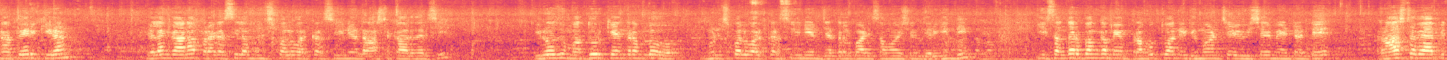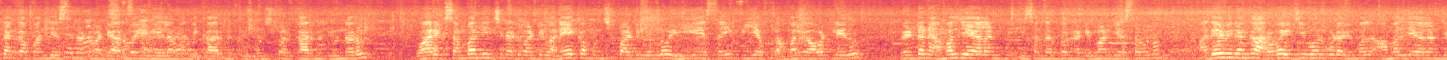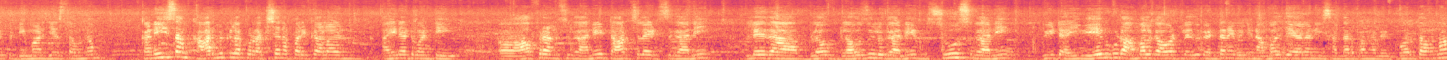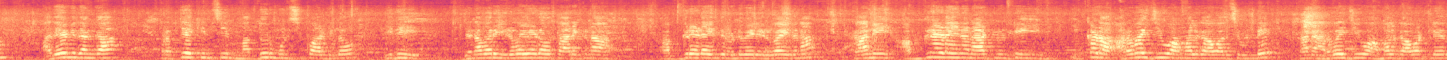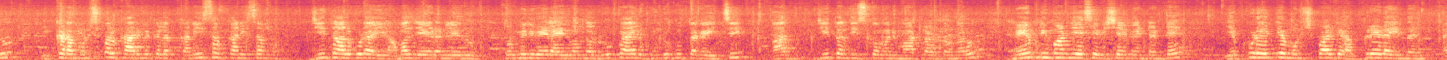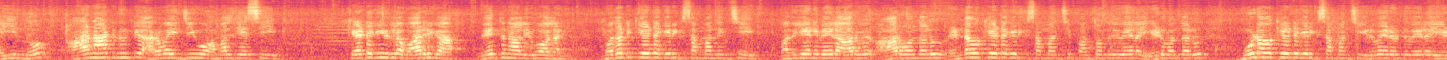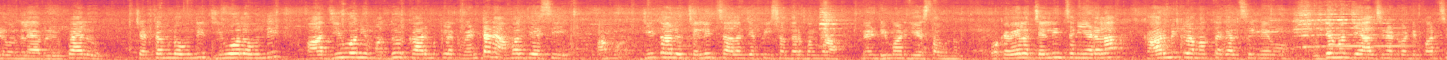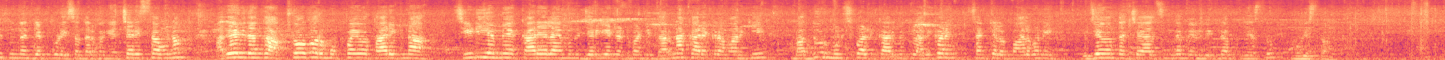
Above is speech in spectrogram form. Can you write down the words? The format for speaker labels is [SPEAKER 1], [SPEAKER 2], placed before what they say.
[SPEAKER 1] నా పేరు కిరణ్. తెలంగాణ ప్రగతిశీల మున్సిపల్ వర్కర్స్ యూనియన్ రాష్ట్ర కార్యదర్శి. ఈరోజు మద్దూర్ కేంద్రంలో municipal workers union general body సమావేశం జరిగింది. ఈ సందర్భంగా మేము ప్రభుత్వాన్ని డిమాండ్ చేయే విషయం ఏంటంటే రాష్ట్ర వ్యాపితంగా పనిచేస్తున్నటువంటి అరవై వేల మంది కార్మికులు మున్సిపల్ కార్మికులు ఉన్నారు. వారికి సంబంధించినటువంటి అనేక మున్సిపాలిటీలలో ఈఎస్ఐ పిఎఫ్లు అమలు కావట్లేదు. వెంటనే అమలు చేయాలని ఈ సందర్భంగా డిమాండ్ చేస్తూ ఉన్నాం. అదేవిధంగా అరవై జీవోను కూడా విమల్ అమలు చేయాలని చెప్పి డిమాండ్ చేస్తూ ఉన్నాం. కనీసం కార్మికులకు రక్షణ పరికరాలు అయినటువంటి ఆఫ్రాన్స్ కానీ టార్చ్ లైట్స్ కానీ లేదా బ్లౌ గ్లౌజులు కానీ షూస్ కానీ వీటి ఇవి ఏవి కూడా అమలు కావట్లేదు. వెంటనే వీటిని అమలు చేయాలని ఈ సందర్భంగా మేము కోరుతా ఉన్నాం. అదేవిధంగా ప్రత్యేకించి మద్దూరు మున్సిపాలిటీలో ఇది జనవరి ఇరవై ఏడవ తారీఖున అప్గ్రేడ్ అయింది రెండు వేల ఇరవై ఐదున. కానీ అప్గ్రేడ్ అయిన నాటి నుండి ఇక్కడ అరవై జీవో అమలు కావాల్సి ఉండే. కానీ అరవై జీవో అమలు కావట్లేదు. ఇక్కడ మున్సిపల్ కార్మికులకు కనీసం కనీసం జీతాలు కూడా అమలు చేయడం లేదు. తొమ్మిది వేల ఐదు వందల రూపాయలు గుండు గుత్తగా ఇచ్చి ఆ జీతం తీసుకోమని మాట్లాడుతున్నారు. మేము డిమాండ్ చేసే విషయం ఏంటంటే ఎప్పుడైతే మున్సిపాలిటీ అప్గ్రేడ్ అయిందని అయ్యిందో ఆనాటి నుండి అరవై జీవో అమలు చేసి కేటగిరీల వారీగా వేతనాలు ఇవ్వాలని. మొదటి కేటగిరీకి సంబంధించి పదిహేను వేల ఆరు ఆరు వందలు రెండవ కేటగిరీకి సంబంధించి పంతొమ్మిది వేల ఏడు వందలు మూడవ కేటగిరీకి సంబంధించి ఇరవై రెండు వేల ఏడు వందల యాభై రూపాయలు చట్టంలో ఉంది జీవోలో ఉంది. ఆ జీవోని మద్దూరు కార్మికులకు వెంటనే అమలు చేసి జీతాలు చెల్లించాలని చెప్పి ఈ సందర్భంగా మేము డిమాండ్ చేస్తూ ఉన్నాం. ఒకవేళ చెల్లించని ఎడల కార్మికులమంతా కలిసి మేము ఉద్యమం చేయాల్సినటువంటి పరిస్థితి ఉందని చెప్పి కూడా ఈ సందర్భంగా హెచ్చరిస్తూ ఉన్నాం. అదేవిధంగా అక్టోబర్ ముప్పైవ తారీఖున సిడిఎంఏ కార్యాలయం ముందు జరిగేటటువంటి ధర్నా కార్యక్రమానికి మద్దూరు మున్సిపాలిటీ కార్మికులు అధిక సంఖ్యలో పాల్గొని విజయవంతం చేయాల్సిందిగా మేము విజ్ఞప్తి చేస్తూ ముగిస్తాం.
